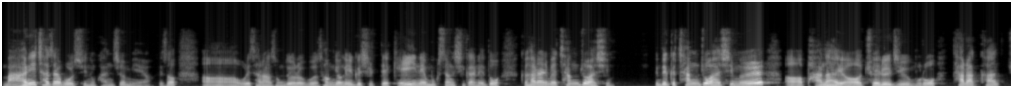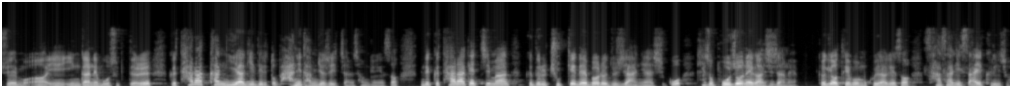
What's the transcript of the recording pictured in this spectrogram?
많이 찾아볼 수 있는 관점이에요. 그래서, 어, 우리 사랑하는 성도 여러분, 성경 읽으실 때 개인의 묵상 시간에도 그 하나님의 창조하심, 근데 그 창조하심을 어, 반하여 죄를 지음으로 타락한 죄 어, 인간의 모습들, 그 타락한 이야기들이 또 많이 담겨져 있잖아요 성경에서. 근데 그 타락했지만 그들을 죽게 내버려 두지 아니하시고 계속 보존해 가시잖아요. 그게 어떻게 보면 구약에서 사사기 사이클이죠.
